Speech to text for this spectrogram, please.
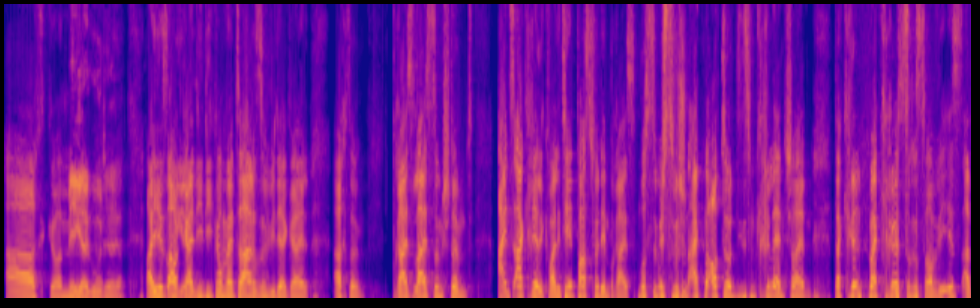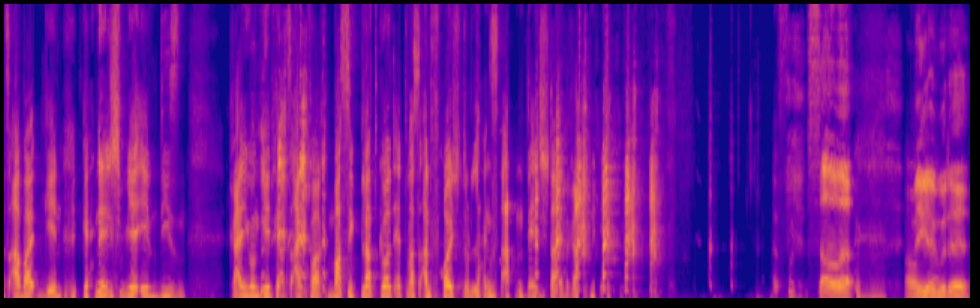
Ach Gott. Mega gut, ey. Ah, hier ist auch Mega geil, die, die Kommentare sind wieder geil. Achtung. Preis-Leistung stimmt. 1A Grill, Qualität passt für den Preis. Musste mich zwischen einem Auto und diesem Grill entscheiden. Da Grillen mein größeres Hobby ist als arbeiten gehen, gönne ich mir eben diesen. Reinigung geht ganz einfach. Massig Blattgold etwas anfeuchten und langsam den Stein reinnehmen. Sauber. Oh mega Gott. gut, ey.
